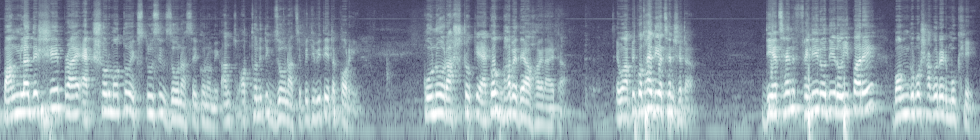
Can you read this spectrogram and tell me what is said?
বাংলাদেশে প্রায় একশোর মতো এক্সক্লুসিভ জোন আছে ইকোনমিক অর্থনৈতিক জোন আছে। পৃথিবীতে এটা করে। কোনো রাষ্ট্রকে এককভাবে দেওয়া হয় না এটা। এবং আপনি কোথায় দিয়েছেন সেটা? দিয়েছেন ফেনী নদীর ওই পারে বঙ্গোপসাগরের মুখে।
